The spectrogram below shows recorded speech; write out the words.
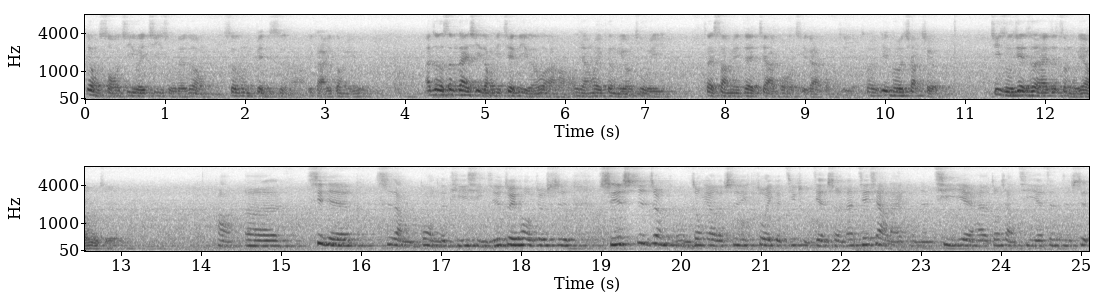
用手机为基础的这种身份辨识啊，一卡一动一物，那这个生态系统一建立的话，哈，我想会更有助于在上面再架构其他东西。所以硬核需求基础建设还是政府要负责。好，呃，谢谢。市长跟我们的提醒，其实最后就是，其实市政府很重要的是做一个基础建设。那接下来可能企业还有中小企业，甚至是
